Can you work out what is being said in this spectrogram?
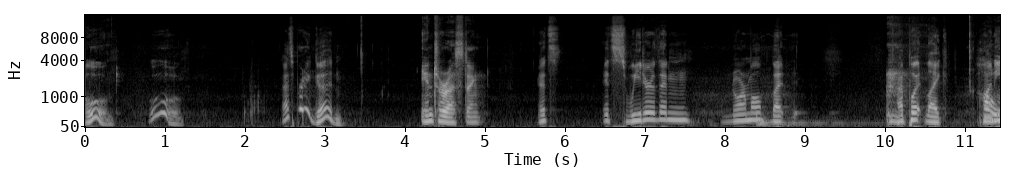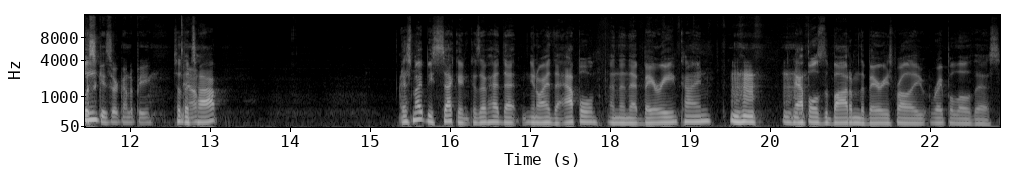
Ooh, ooh, that's pretty good. Interesting. It's it's sweeter than normal, but I put like All honey whiskeys are to be to the yeah. top. This might be second because I've had that. You know, I had the apple and then that berry kind. Mm-hmm. Apple's the bottom. The berry's probably right below this.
